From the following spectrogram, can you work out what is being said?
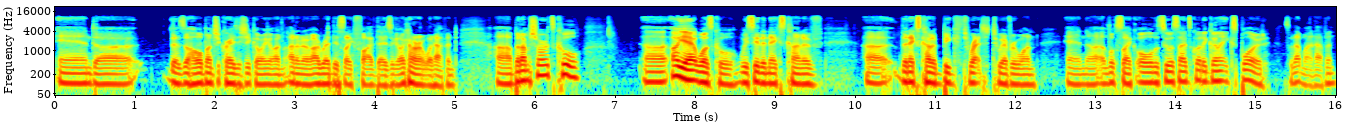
and uh, there's a whole bunch of crazy shit going on. I don't know. I read this like five days ago. I can't remember what happened, uh, but I'm sure it's cool. Uh, oh yeah, it was cool. We see the next kind of uh, the next kind of big threat to everyone, and uh, it looks like all the Suicide Squad are to explode. So that might happen.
